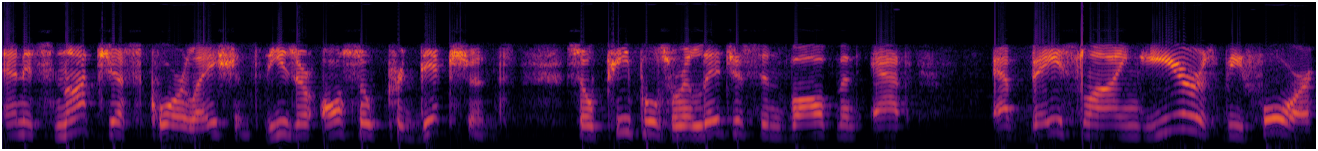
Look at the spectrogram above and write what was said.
And it's not just correlations. These are also predictions. So people's religious involvement at at baseline years before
